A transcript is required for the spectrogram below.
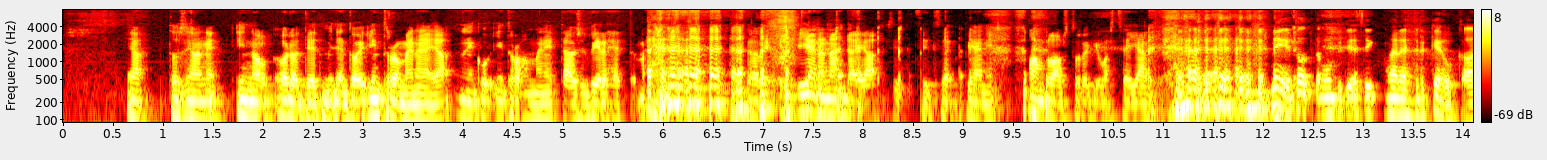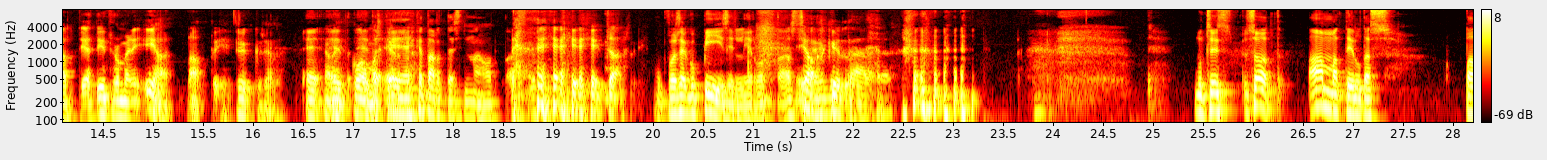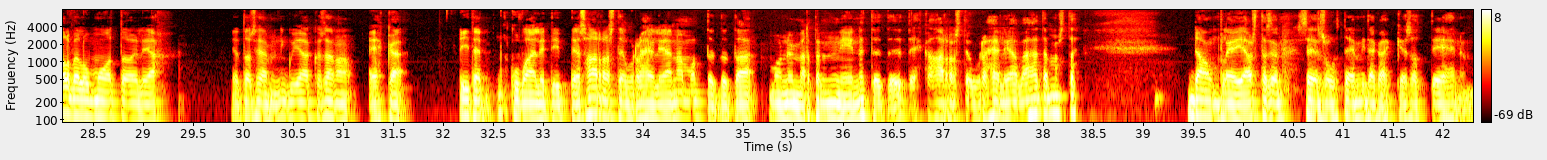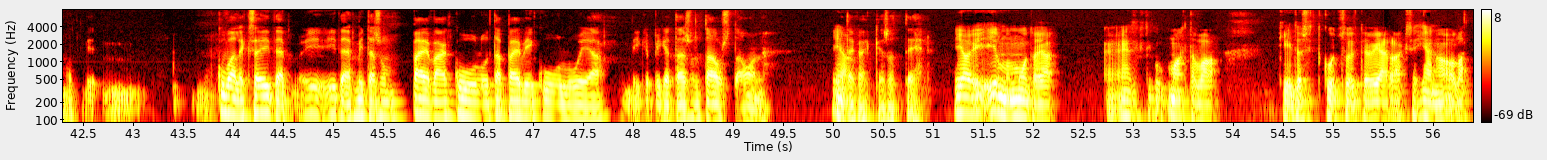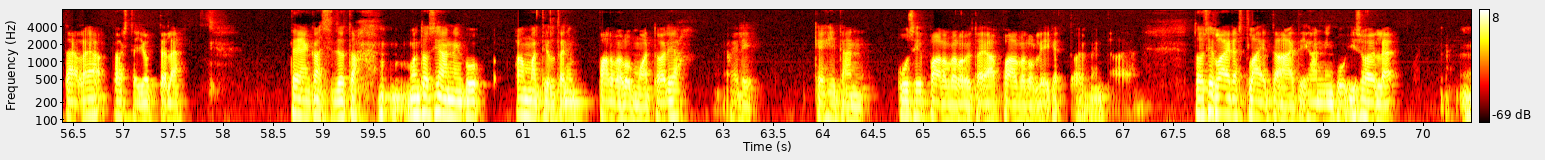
ja tosiaan niin innolla odotin, että miten toi intro menee ja niin kuin introhan meni täysin virheettömästi. se oli hieno nähdä ja sitten sit se pieni amplaus tulikin vasta sen jälkeen. niin, totta. Mun piti ehtiä, mä en ehtinyt kehukkaa Antti, että intro meni ihan nappiin ykkösellä. Ei, oli ei, kolmas ei, ei ehkä tarvitse sitten nauhoittaa sitä. ei tarvi. Mutta voisi joku biisin liruttaa Joo, kyllä. Mutta siis sä oot ammatiltas palvelumuotoilija ja tosiaan niin kuin Jaakko sanoi, ehkä itse kuvailit itseäsi harrasteurheilijana, mutta tota, mä oon ymmärtänyt niin, että, että, että ehkä harrasteurheilija on vähän tämmöistä downplayausta sen, sen suhteen, mitä kaikkea sä oot tehnyt, mutta kuvailiko sä itse, itse, mitä sun päivään kuuluu tai päiviin kuuluu ja mikä, mikä tämä sun tausta on, Joo. mitä kaikkea sä oot tehnyt? Joo, ilman muuta ja ensiksi niin mahtavaa. Kiitos, että kutsuitte vieraaksi. Hienoa olla täällä ja päästä juttelemaan teidän kanssa. Tota, mä oon tosiaan niin kuin ammatiltani palvelumuotoilija, eli kehitän uusia palveluita ja palveluliiketoimintaa. Ja tosi laidasta laitaa, että ihan niin kuin isoille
